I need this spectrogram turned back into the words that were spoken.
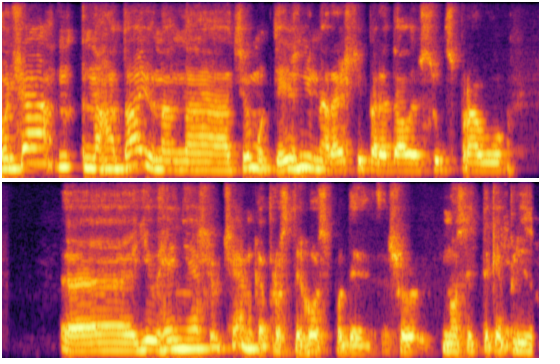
Хоча нагадаю, на, на цьому тижні нарешті передали в суд справу е, Євгенія Шевченка, прости господи, що носить таке прізвище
